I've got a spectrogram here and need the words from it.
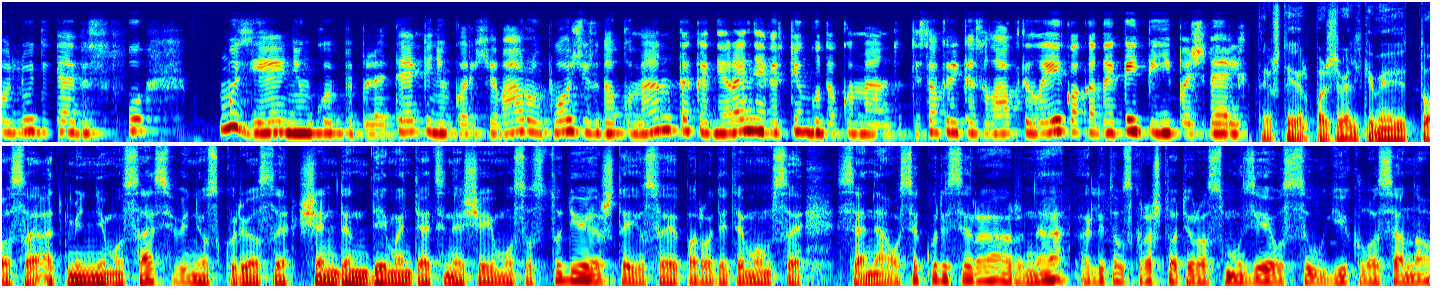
paliūdė visų muziejininkų bibliotekininkų archyvarų požiūrį dokumentą kad nėra nevertingų dokumentų. Tiesiog reikia sulaukti laiko kada kaip į jį pažvelgti. Tai štai ir pažvelkime į tuos atminimų sąsiuvinius kuriuos šiandien deimantė atsinešė į mūsų studiją. Štai jūs parodėte mums seniausią kuris yra ar ne alytaus kraštotyros muziejaus saugyklose. Na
